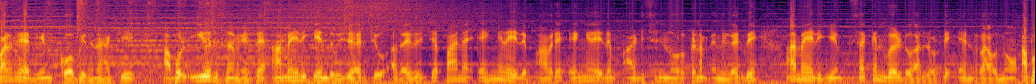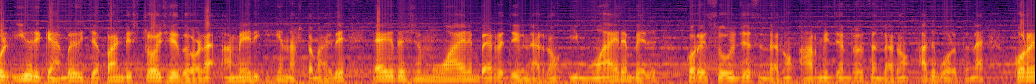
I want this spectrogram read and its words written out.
വളരെയധികം കോപിതനാക്കി. അപ്പോൾ ഈ ഒരു സമയത്ത് അമേരിക്ക എന്ത് വിചാരിച്ചു? അതായത് ജപ്പാനെ എങ്ങനെയും അവരെ എങ്ങനെയും അടിച്ചു നുറുക്കണം എന്ന് കരുതി അമേരിക്കയും സെക്കൻഡ് വേൾഡ് വാറിലോട്ട് എന്റർ ആവുന്നു. അപ്പോൾ ഈ ഒരു ക്യാമ്പ് ജപ്പാൻ ഡിസ്ട്രോയ് ചെയ്തതോടെ അമേരിക്കയ്ക്ക് നഷ്ടമായത് ഏകദേശം മൂവായിരം പേരുടെ ജീവനായിരുന്നു. ഈ മൂവായിരം പേരിൽ കുറേ സോൾജേഴ്സ് ഉണ്ടായിരുന്നു ആർമി ജനറൽസ് ഉണ്ടായിരുന്നു. അതുപോലെ തന്നെ കുറേ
